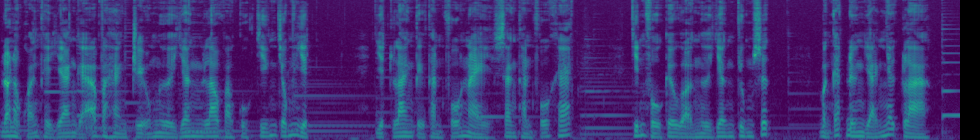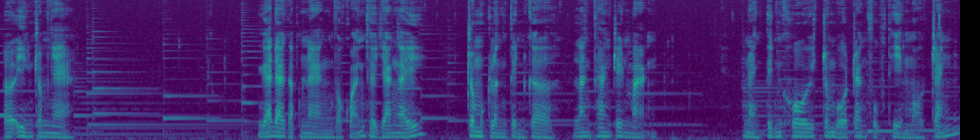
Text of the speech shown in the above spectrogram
Đó là khoảng thời gian gã và hàng triệu người dân lao vào cuộc chiến chống dịch. Dịch lan từ thành phố này sang thành phố khác. Chính phủ kêu gọi người dân chung sức bằng cách đơn giản nhất là ở yên trong nhà. Gã đã gặp nàng vào khoảng thời gian ấy trong một lần tình cờ lang thang trên mạng. Nàng tinh khôi trong bộ trang phục thiền màu trắng,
